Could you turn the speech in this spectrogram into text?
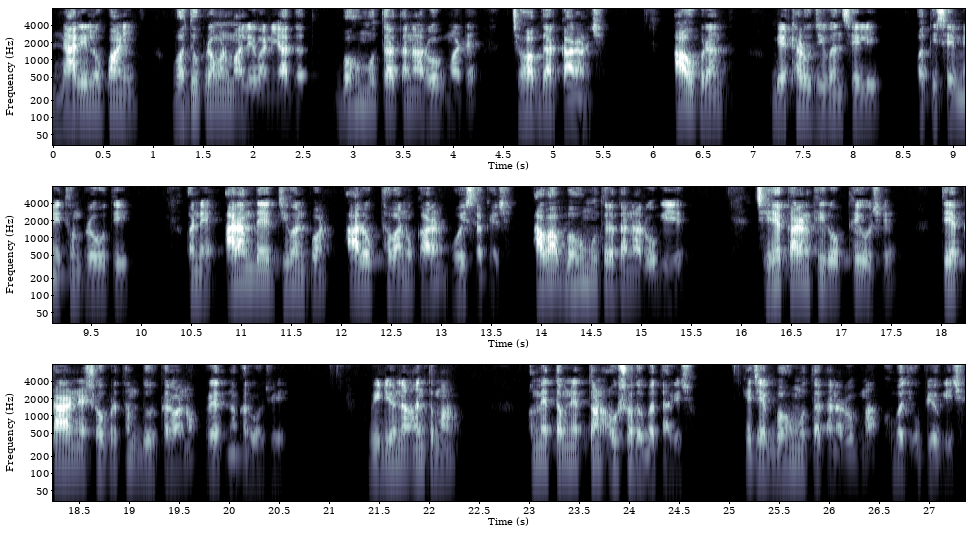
નારિયેળનું પાણી વધુ પ્રમાણમાં લેવાની આદત બહુમૂત્રતાના રોગ માટે જવાબદાર કારણ છે. આ ઉપરાંત બેઠાડું જીવનશૈલી, અતિશય મૈથુન પ્રવૃત્તિ અને આરામદાયક જીવન પણ આ રોગ થવાનું કારણ હોઈ શકે છે. આવા બહુમૂત્રતાના રોગીએ જે કારણથી રોગ થયો છે, તે કારણને સૌપ્રથમ દૂર કરવાનો પ્રયત્ન કરવો જોઈએ. વિડીયોના અંતમાં અમે તમને ત્રણ ઔષધો બતાવીશું કે જે બહુમૂત્રતાના રોગમાં ખૂબ જ ઉપયોગી છે.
